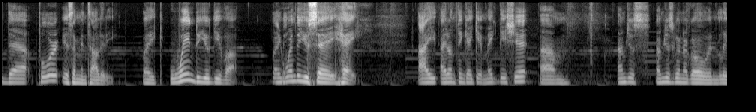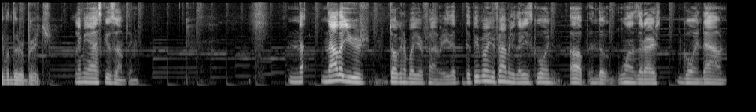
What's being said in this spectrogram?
that poor is a mentality. Like when do you give up? Like when do you say, "Hey, I I don't think I can make this shit. Um, I'm just I'm just gonna go and live under a bridge." Let me ask you something. N- now that you're talking about your family, the, the people in your family that is going up and the ones that are going down,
